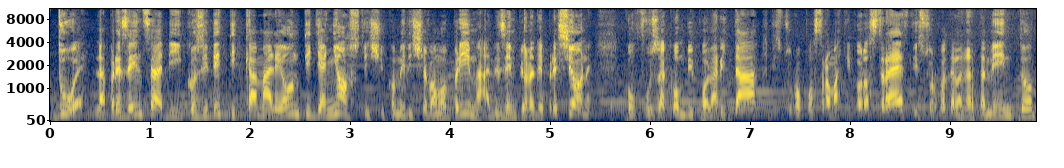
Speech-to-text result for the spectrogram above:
2. La presenza di cosiddetti camaleonti diagnostici, come dicevamo prima, ad esempio la depressione, confusa con bipolarità, disturbo post-traumatico da stress, disturbo dell'adattamento,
